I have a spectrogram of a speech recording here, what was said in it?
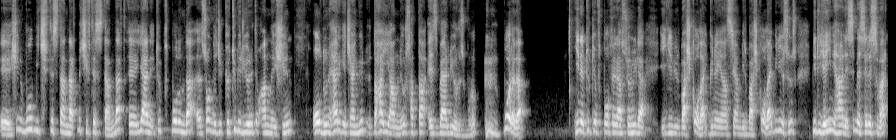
E, şimdi bu bir çifte standart mı? Çifte standart. E, yani Türk futbolunda e, son derece kötü bir yönetim anlayışının olduğunu her geçen gün daha iyi anlıyoruz. Hatta ezberliyoruz bunu. bu arada Yine Türkiye Futbol Federasyonu ile ilgili bir başka olay, güne yansıyan bir başka olay. Biliyorsunuz bir yayın ihalesi meselesi var.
